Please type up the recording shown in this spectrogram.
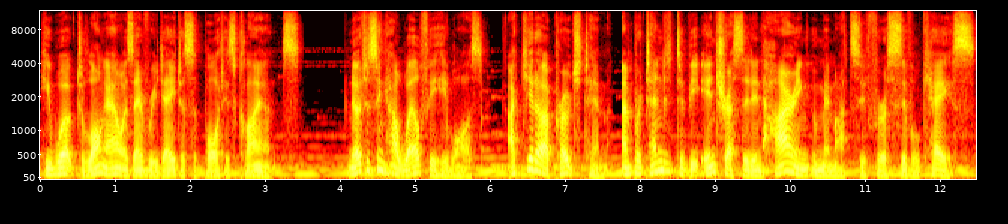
he worked long hours every day to support his clients. Noticing how wealthy he was, Akira approached him and pretended to be interested in hiring Umematsu for a civil case.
